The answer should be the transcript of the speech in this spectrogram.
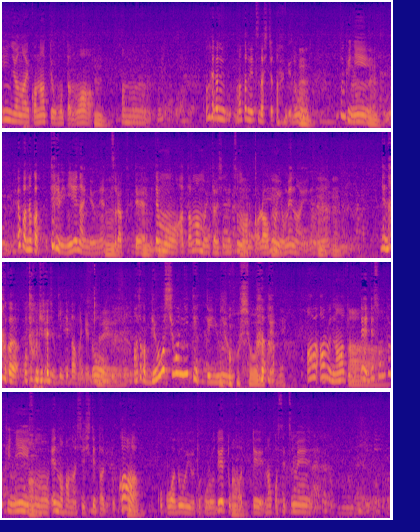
いいんじゃないかなって思ったのは、うん。あのーこの間にまた熱出しちゃったんだけど、うん時に、うん。やっぱなんかテレビ見れないんだよね、うん。辛くて、うん。でも頭も痛いし熱もあるから本読めないのね、うん。でなんか「寿ラジオ」聞いてたんだけど、へあだから病床にてっていう 病床にてね。ああるなと思って。でその時にうん。その絵の話してたりとか、ここはどういうところでとかってなんか説明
